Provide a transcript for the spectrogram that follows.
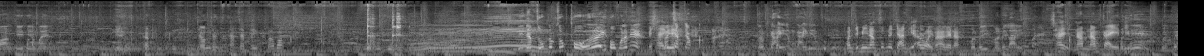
วางเทเทลงไปเดี๋ยวจับจับจับจับให้เบานี่น้ำซุปน้ำซุปโถเอ้ยหกหมดแล้วเนี่ยๆไม่ใช่มันพี่จับจับ น้ำไก่น้ำไก่นี่น้ำซุปเนี่ยมันจะมีน้ำซุปในจานที่อร่อยมากเลยนะ มันไม่ มันไม่ไหล ใช่น้ำน้ำไก่มันที่แห้ง มันไม่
